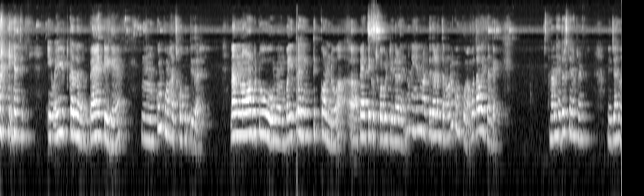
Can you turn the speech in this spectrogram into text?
ಈ ವೈಟ್ ಕಲರ್ ಪ್ಯಾಂಟಿಗೆ ಕುಂಕುಮ ಹಚ್ಕೊ ನಾನು ನೋಡ್ಬಿಟ್ಟು ಬೈತಾ ಹಿಂಗೆ ತಿಕ್ಕೊಂಡು ಪ್ಯಾಂಟಿಗೆ ಹಚ್ಕೊಬಿಟ್ಟಿದ್ದಾಳೆ ನಾನು ಏನು ಮಾಡ್ತಿದ್ದಾಳೆ ಅಂತ ನೋಡ್ರಿ ಕುಂಕುಮ, ಗೊತ್ತಾಗೋಯ್ತು ನನಗೆ ನಾನು ಹೆದರ್ಸ್ತೇನೆ ಫ್ರೆಂಡ್ ನಿಜಾನ?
